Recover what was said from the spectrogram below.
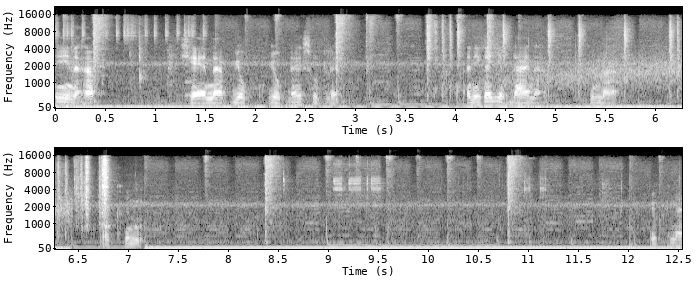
นี่นะครับ แขนนะครับยกยกได้สุดเลย อันนี้ก็เหยียบได้นะครับขึ้นมายกขึ้น ยกขึ้นได้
